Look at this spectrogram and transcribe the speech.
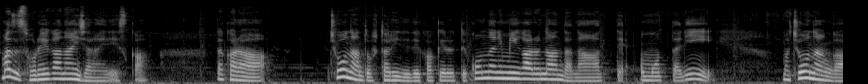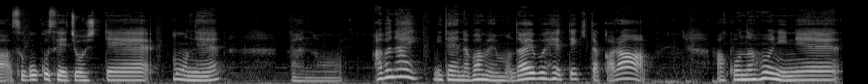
まずそれがないじゃないですか。だから長男と2人で出かけるってこんなに身軽なんだなって思ったり、まあ、長男がすごく成長してもうねあの危ないみたいな場面もだいぶ減ってきたからあこんな風にね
